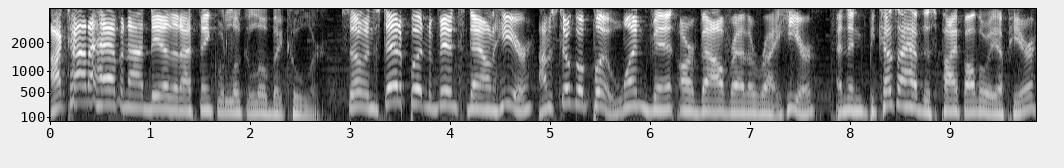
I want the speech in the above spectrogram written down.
I kind of have an idea that I think would look a little bit cooler. So instead of putting the vents down here, I'm still going to put one vent or valve rather right here. And then because I have this pipe all the way up here,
